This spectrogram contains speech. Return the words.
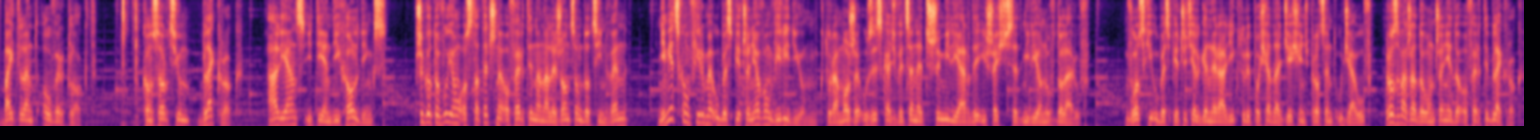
Byteland Overclocked. Konsorcjum BlackRock, Allianz i TND Holdings przygotowują ostateczne oferty na należącą do Cinven niemiecką firmę ubezpieczeniową Viridium, która może uzyskać wycenę 3 miliardy i 600 milionów dolarów. Włoski ubezpieczyciel Generali, który posiada 10% udziałów, rozważa dołączenie do oferty BlackRock.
